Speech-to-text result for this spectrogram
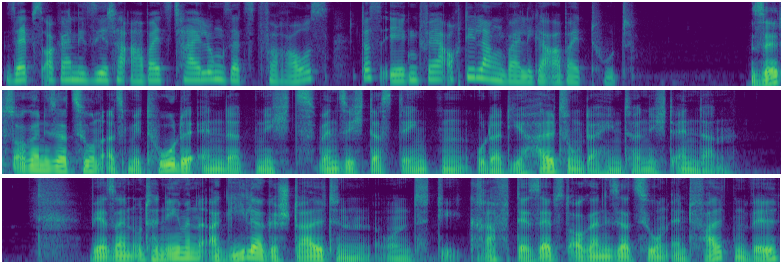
Selbstorganisierte Arbeitsteilung setzt voraus, dass irgendwer auch die langweilige Arbeit tut. Selbstorganisation als Methode ändert nichts, wenn sich das Denken oder die Haltung dahinter nicht ändern. Wer sein Unternehmen agiler gestalten und die Kraft der Selbstorganisation entfalten will,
